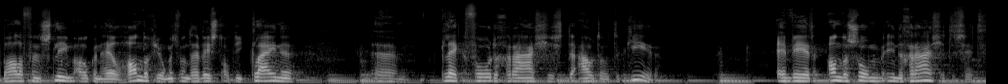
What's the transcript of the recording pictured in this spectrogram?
behalve een slim, ook een heel handig jongens. Want hij wist op die kleine uh, plek voor de garages de auto te keren. En weer andersom in de garage te zetten.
